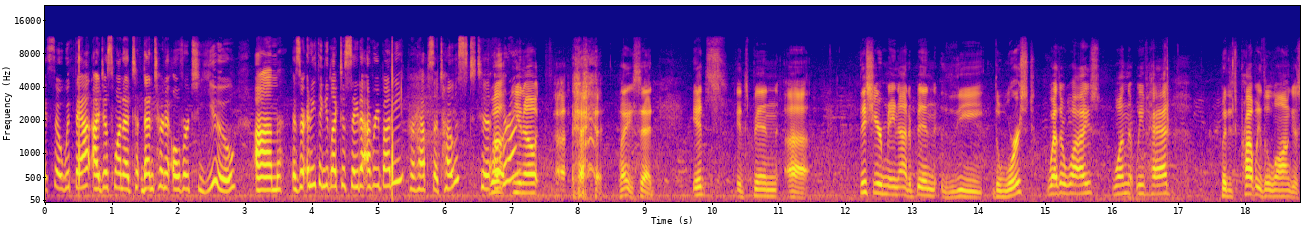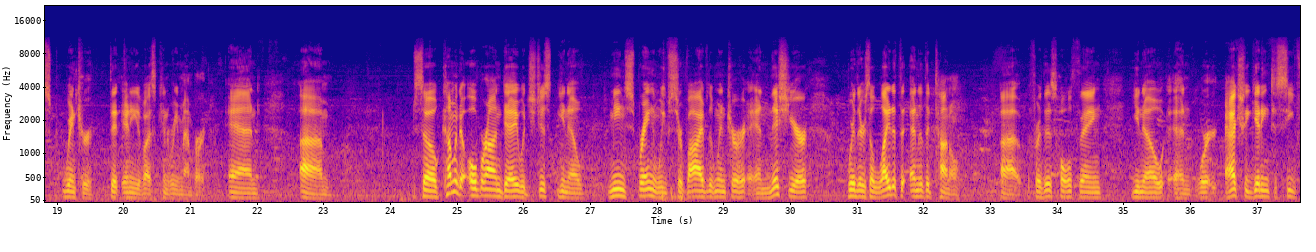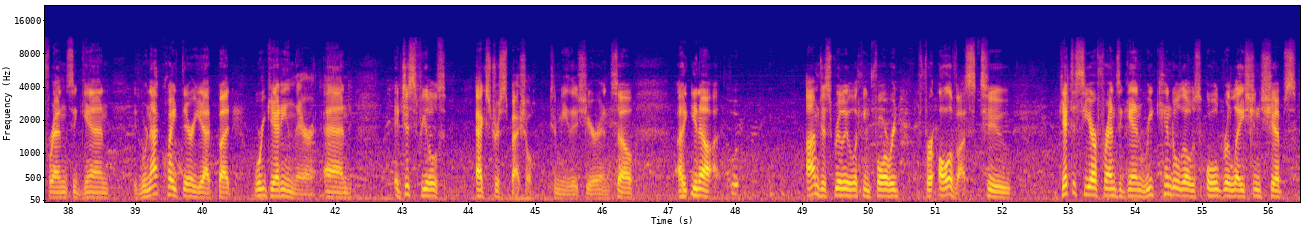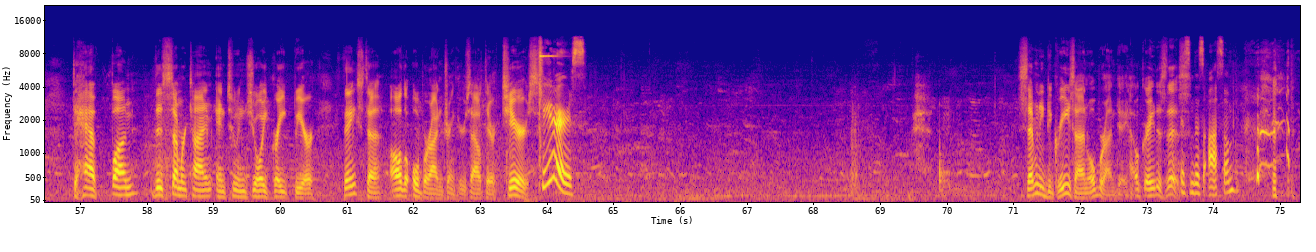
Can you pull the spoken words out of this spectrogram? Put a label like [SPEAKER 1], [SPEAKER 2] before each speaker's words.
[SPEAKER 1] Okay, so with that, I just want to then turn it over to you. Um, is there anything you'd like to say to everybody? Perhaps a toast to
[SPEAKER 2] Well,
[SPEAKER 1] Oberon?
[SPEAKER 2] you know, uh, like I said, it's it's been uh, this year may not have been the the worst weather-wise one that we've had, but it's probably the longest winter that any of us can remember. And um, so coming to Oberon Day, which just you know means spring, and we've survived the winter, and this year, where there's a light at the end of the tunnel uh, for this whole thing, you know, and we're actually getting to see friends again. We're not quite there yet, but we're getting there, and it just feels extra special to me this year. And so, uh, you know, I'm just really looking forward for all of us to get to see our friends again, rekindle those old relationships, to have fun this summertime, and to enjoy great beer. Thanks to all the Oberon drinkers out there. Cheers.
[SPEAKER 1] Cheers.
[SPEAKER 2] Seventy degrees on Oberon Day. How great is this?
[SPEAKER 1] Isn't this awesome?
